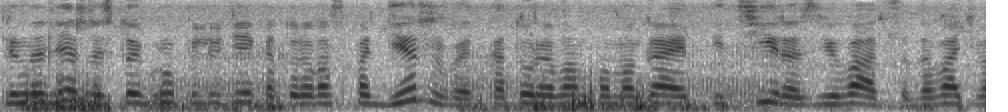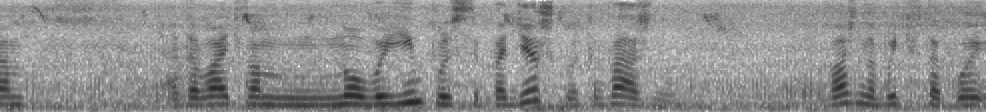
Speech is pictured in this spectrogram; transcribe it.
принадлежность той группе людей, которая вас поддерживает, которая вам помогает идти, развиваться, давать вам, давать вам новые импульсы, поддержку, это важно. Важно быть в такой, э,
